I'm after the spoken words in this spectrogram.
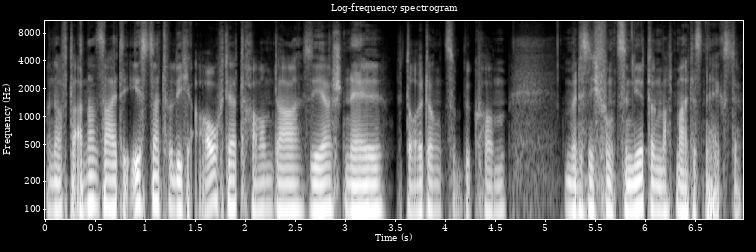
Und auf der anderen Seite ist natürlich auch der Traum da, sehr schnell Bedeutung zu bekommen. Und wenn es nicht funktioniert, dann macht man halt das nächste.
